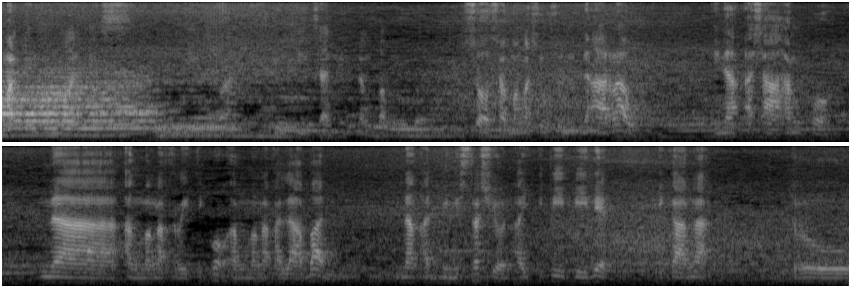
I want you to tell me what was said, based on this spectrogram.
Martin Romualdez. Yung pinsan ng Pangulo. So, sa mga susunod na araw, inaasahan ko na ang mga kritiko, ang mga kalaban ng administrasyon ay ipipilit, ika nga, through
